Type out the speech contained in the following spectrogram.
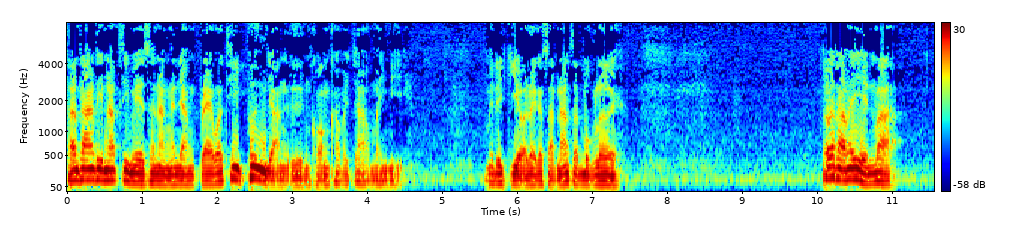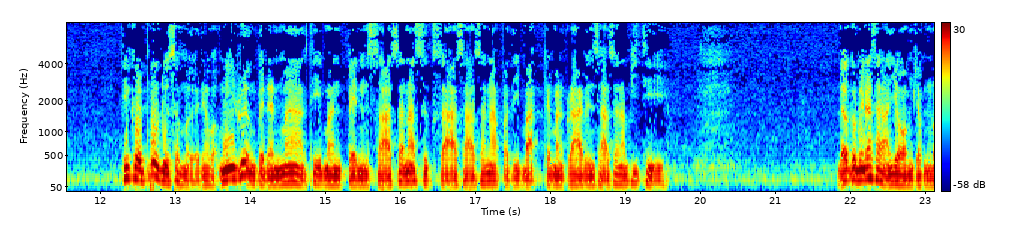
ทั้งๆทที่นัตทิเมสนังกันย่างแปลว่าที่พึ่งอย่างอื่นของข้าพเจ้าไม่มี ไม่ได้เกี่ยวอะไรกับสัตว์น้ำสัตว์บกเลยแล้วก็ทำให้เห็นว่า ที่เคยพูดอยู่เสมอเนี่ยว่ามีเรื่องเป็นอันมากที่มันเป็นศาสนศึกษา ศาสนาปฏิบัติ แต่มันกลายเป็นศาสนาพิธี แล้วก็มีลักษณะยอมจำน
